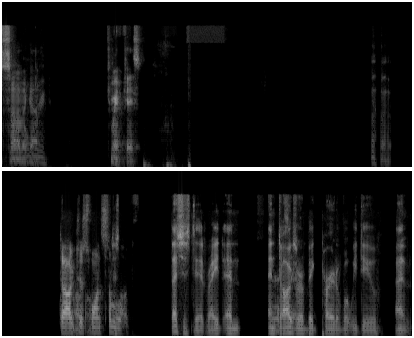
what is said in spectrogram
son of a Oh, gun. don't Come here, Case. Dog just Uh-oh. wants some Just- love. That's just it, right? And and That's dogs it. are a big part of what we do. And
